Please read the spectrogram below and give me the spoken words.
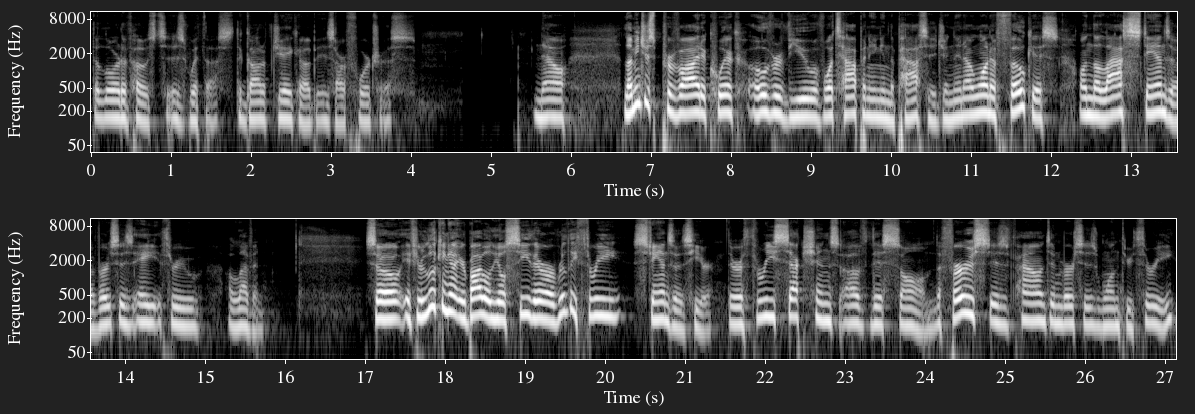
The Lord of hosts is with us, the God of Jacob is our fortress. Now, let me just provide a quick overview of what's happening in the passage, and then I want to focus on the last stanza, verses 8 through 11. So, if you're looking at your Bible, you'll see there are really three stanzas here. There are three sections of this psalm. The first is found in verses 1 through 3.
